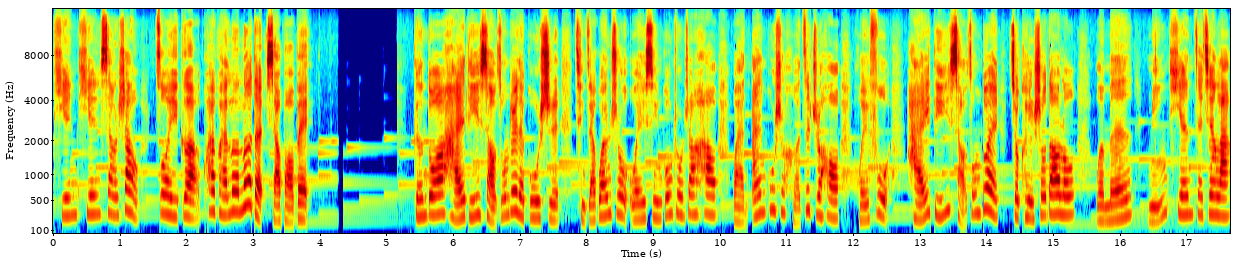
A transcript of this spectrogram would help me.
天天向上，做一个快快乐乐的小宝贝。更多海底小纵队的故事，请在关注微信公众账号“晚安故事盒子”之后回复“海底小纵队”就可以收到喽。我们明天再见啦！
